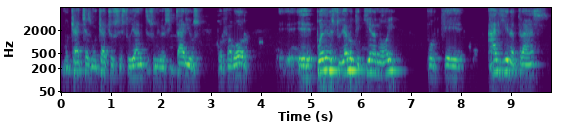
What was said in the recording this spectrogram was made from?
muchachas, muchachos, estudiantes universitarios, por favor, eh, eh, pueden estudiar lo que quieran hoy porque alguien atrás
